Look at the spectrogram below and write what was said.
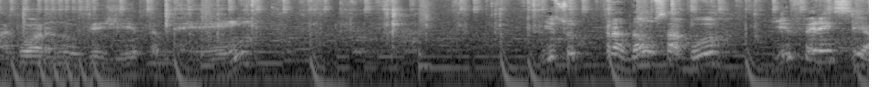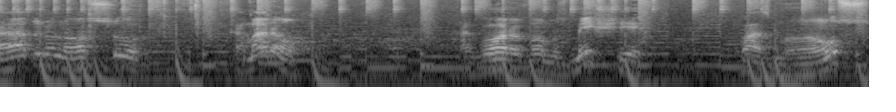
Agora no VG também. Isso para dar um sabor diferenciado no nosso camarão. Agora vamos mexer com as mãos,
